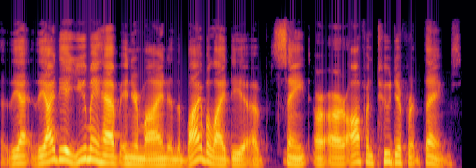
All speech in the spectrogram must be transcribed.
The, the idea you may have in your mind and the Bible idea of saint are, are often two different things.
